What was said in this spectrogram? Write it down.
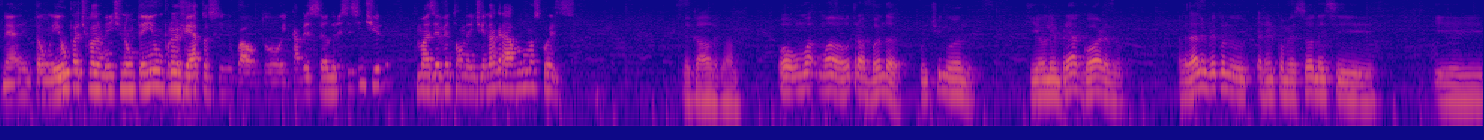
né? Então, eu particularmente não tenho um projeto assim no qual estou encabeçando nesse sentido, mas eventualmente ainda gravo algumas coisas. Legal, legal. Ó, uma, uma outra banda, continuando, que eu lembrei agora, meu. Na verdade, eu lembrei quando a gente começou nesse. e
